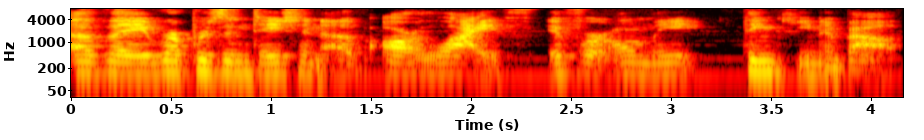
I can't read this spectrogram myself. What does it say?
of a representation of our life if we're only thinking about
